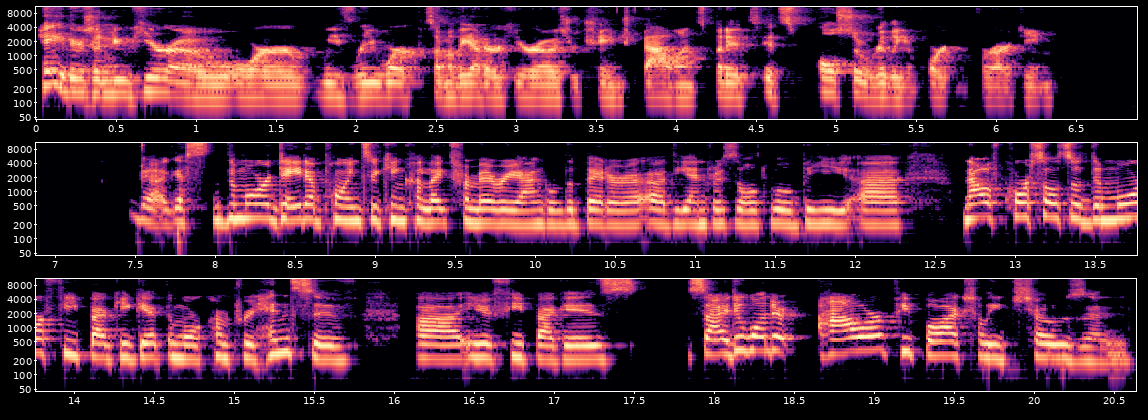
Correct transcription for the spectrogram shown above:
hey, there's a new hero, or we've reworked some of the other heroes or changed balance. But it's it's also really important for our team. Yeah, I guess the more data points you can collect from every angle, the better uh, the end result will be. Uh, now, of course, also the more feedback you get, the more comprehensive uh, your feedback is. So I do wonder, how are people actually chosen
